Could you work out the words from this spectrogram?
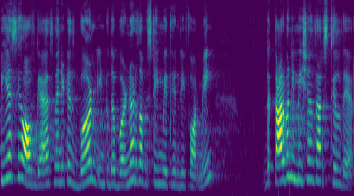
PSA off gas when it is burned into the burners of steam methane reforming, the carbon emissions are still there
